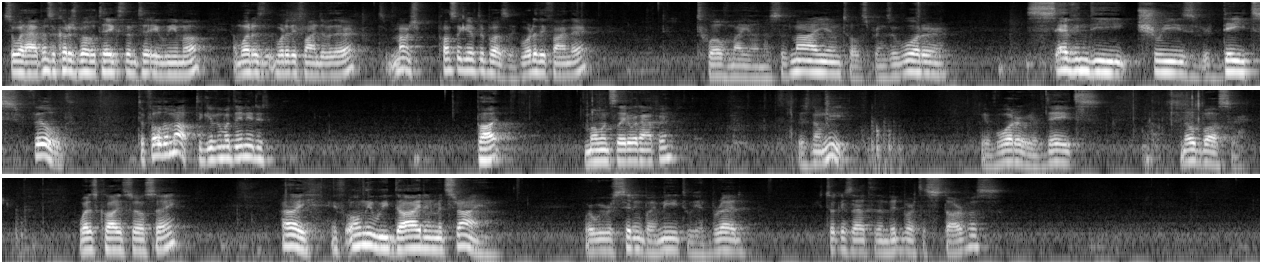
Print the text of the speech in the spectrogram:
So what happens? The Kaddish Baruch takes them to Elima, and what, is, what do they find over there? It's mamash, pasuk after pasuk. What do they find there? 12 mayonas of mayim, 12 springs of water, 70 trees or dates filled to fill them up, to give them what they needed. But moments later, what happened? There's no meat. We have water, we have dates, no basar. What does Klal Yisrael say? Hey, if only we died in Mitzrayim, where we were sitting by meat, we had bread. You took us out to the midbar to starve us.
